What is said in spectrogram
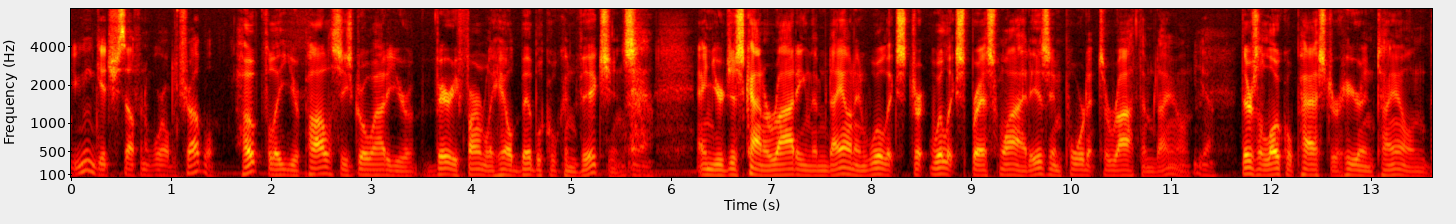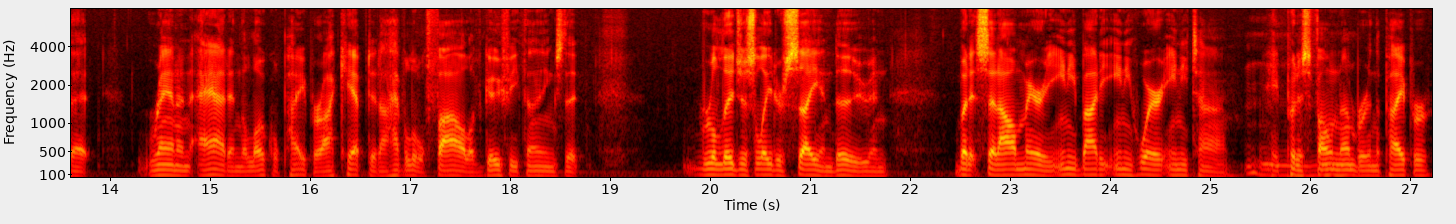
you can get yourself in a world of trouble. hopefully your policies grow out of your very firmly held biblical convictions Yeah. and you're just kind of writing them down and we'll extra- we'll express why it is important to write them down. Yeah. there's a local pastor here in town that ran an ad in the local paper. I kept it. I have a little file of goofy things that religious leaders say and do and but it said i'll marry anybody anywhere anytime. He put his phone mm-hmm. number in the paper.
